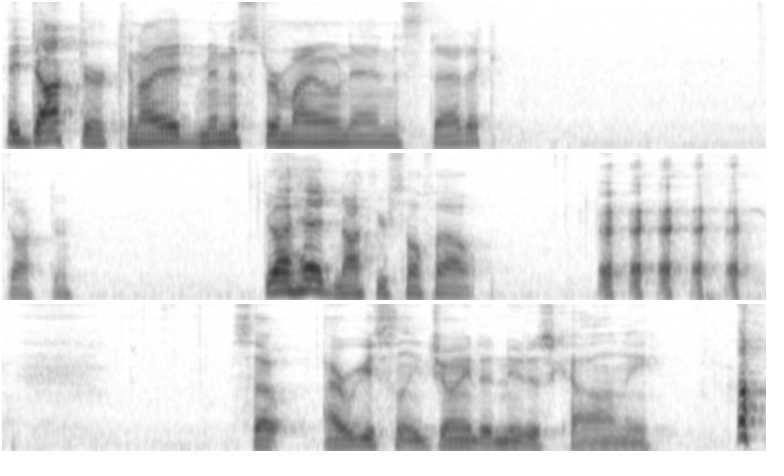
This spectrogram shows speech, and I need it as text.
Hey doctor, can I administer my own anesthetic? Doctor. Go ahead, knock yourself out. so, I recently joined a nudist colony. Oh,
